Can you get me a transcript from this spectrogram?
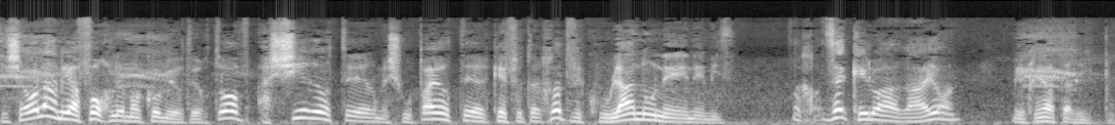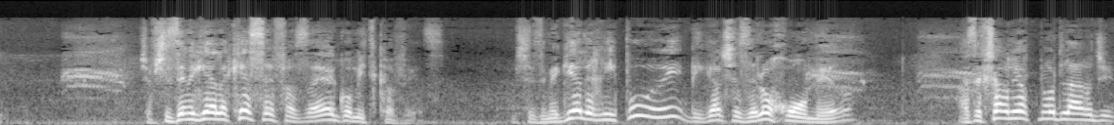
זה שהעולם יהפוך למקום יותר טוב, עשיר יותר, משופע יותר, כיף יותר לחיות, וכולנו נהנה מזה. נכון, זה כאילו הרעיון מבחינת הריפוי. עכשיו, כשזה מגיע לכסף, אז האגו מתכווץ. כשזה מגיע לריפוי, בגלל שזה לא חומר, אז אפשר להיות מאוד לארג'ים.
